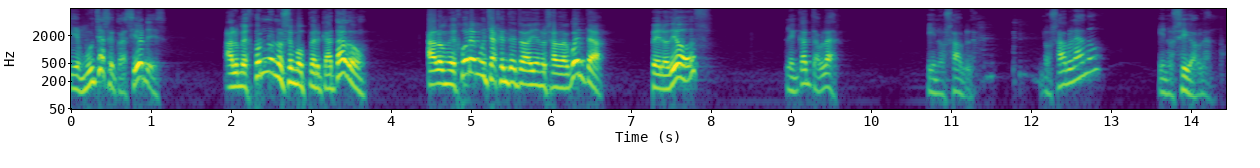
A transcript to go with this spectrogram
y en muchas ocasiones. A lo mejor no nos hemos percatado. A lo mejor hay mucha gente todavía no se ha dado cuenta. Pero Dios le encanta hablar. Y nos habla. Nos ha hablado y nos sigue hablando.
